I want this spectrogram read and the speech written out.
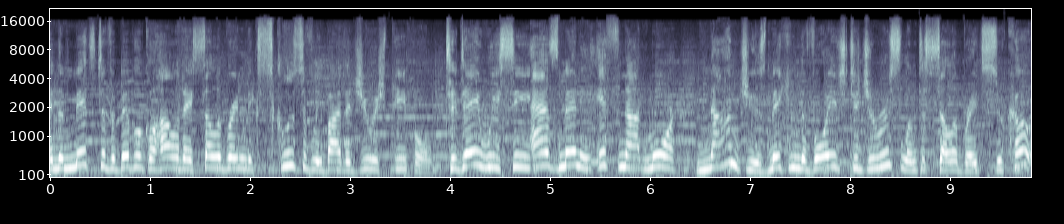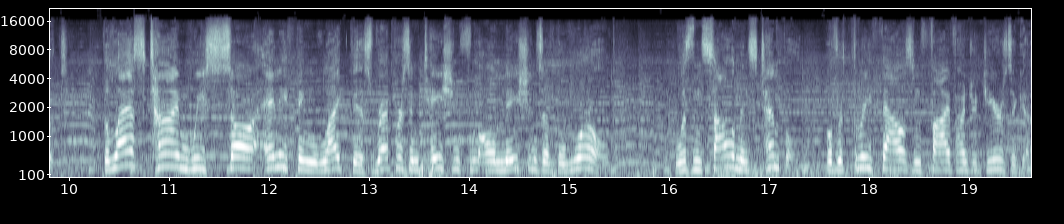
In the midst of a biblical holiday celebrated exclusively by the Jewish people, today we see as many, if not more, non Jews making the voyage to Jerusalem to celebrate Sukkot. The last time we saw anything like this, representation from all nations of the world, was in Solomon's temple over 3,500 years ago.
